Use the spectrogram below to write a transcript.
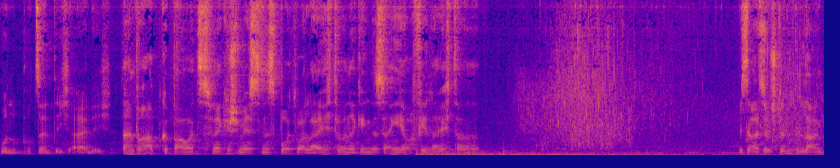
hundertprozentig einig. Einfach abgebaut, weggeschmissen, das Boot war leichter und dann ging das eigentlich auch viel leichter. Wir sind also stundenlang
